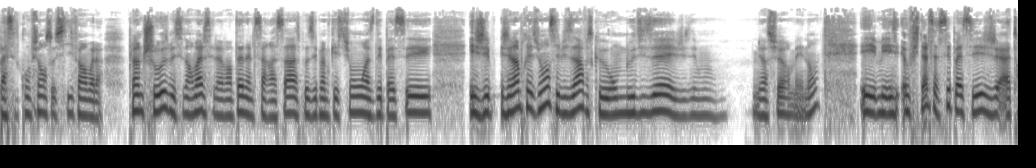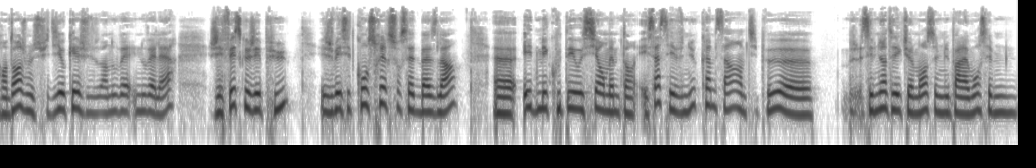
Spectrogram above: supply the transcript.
pas assez de confiance aussi, enfin voilà, plein de choses, mais c'est normal, c'est la vingtaine, elle sert à ça, à se poser plein de questions, à se dépasser, et j'ai, j'ai l'impression, c'est bizarre parce que on me le disait, et je disais bon, bien sûr, mais non. Et mais au final, ça s'est passé. À 30 ans, je me suis dit, ok, je suis dans un une nouvelle ère. J'ai fait ce que j'ai pu, je vais essayer de construire sur cette base-là euh, et de m'écouter aussi en même temps. Et ça, c'est venu comme ça, un petit peu. Euh, c'est venu intellectuellement, c'est venu par l'amour, c'est venu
